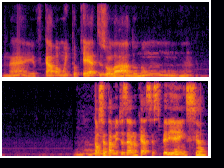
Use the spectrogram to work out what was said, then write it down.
Né? Eu ficava muito quieto, isolado, não. Então você está me dizendo que essa experiência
